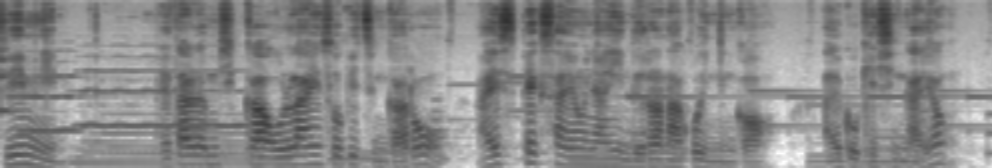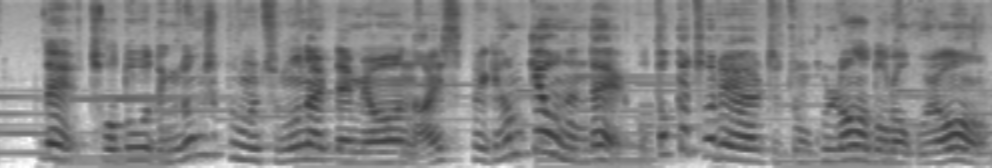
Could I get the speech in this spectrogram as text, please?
주임님, 배달 음식과 온라인 소비 증가로 아이스팩 사용량이 늘어나고 있는 거 알고 계신가요? 네, 저도 냉동식품을 주문할 때면 아이스팩이 함께 오는데 어떻게 처리해야 할지 좀 곤란하더라고요.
